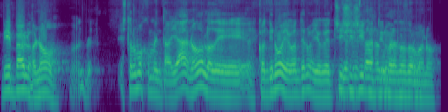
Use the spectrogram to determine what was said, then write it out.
Bien, Pablo. Bueno, esto lo hemos comentado ya, ¿no? Lo de. Continúo yo, continúo yo, que Sí, sí, sí, recuperando a tu hermano.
